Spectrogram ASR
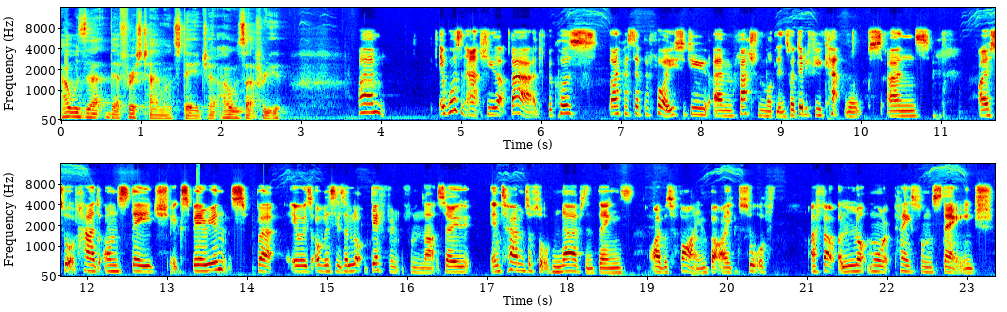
how was that that first time on stage? How was that for you? Um, it wasn't actually that bad because, like I said before, I used to do um, fashion modeling, so I did a few catwalks and I sort of had on stage experience, but it was obviously it's a lot different from that. So in terms of sort of nerves and things, I was fine, but I sort of I felt a lot more at place on stage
